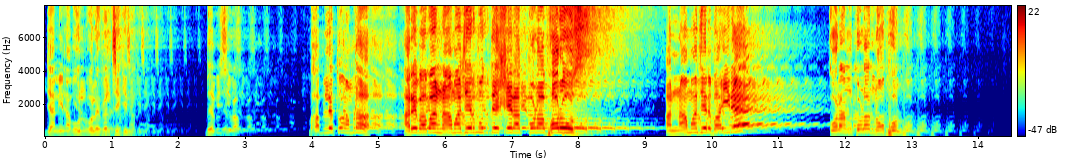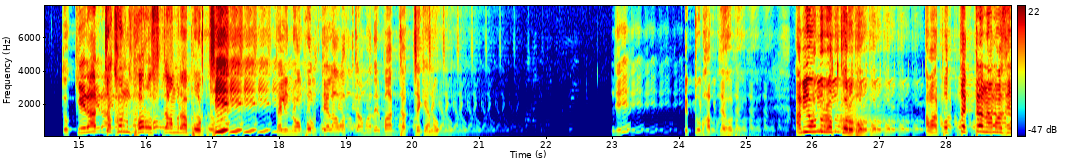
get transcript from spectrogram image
জানি না ভুল বলে ফেলছে কিনা। ভেবেছি ভাবলে তো আমরা, আরে বাবা, নামাজের মধ্যে খেরাত পড়া ফরজ। আর নামাজের বাইরে কোরআন পড়া নফল। তো কেরাত যখন ফরজটা আমরা পড়ছি তাহলে নফল তেলাওয়াতটা আমাদের বাদ যাচ্ছে কেন? জি একটু ভাবতে হবে। আমি অনুরোধ করব আমার প্রত্যেকটা নামাজি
